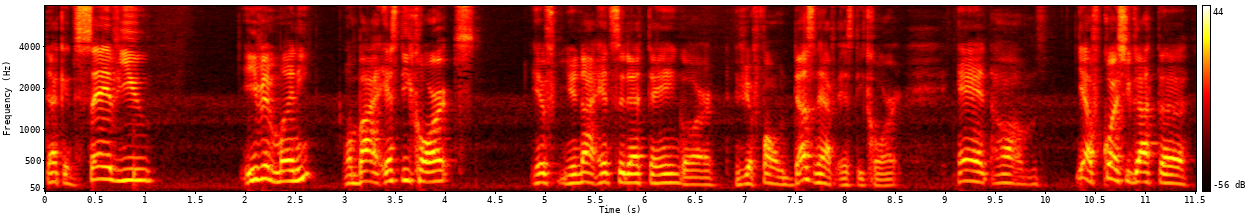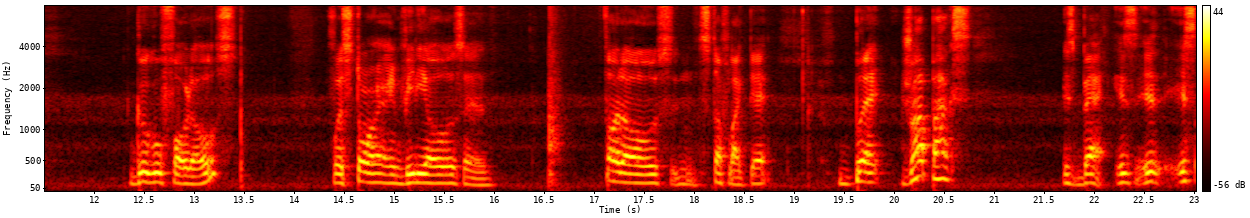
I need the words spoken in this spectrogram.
that can save you even money on buying SD cards if you're not into that thing or if your phone doesn't have SD card and um, yeah, of course, you got the Google Photos for storing videos and photos and stuff like that. But Dropbox is back. It's it's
